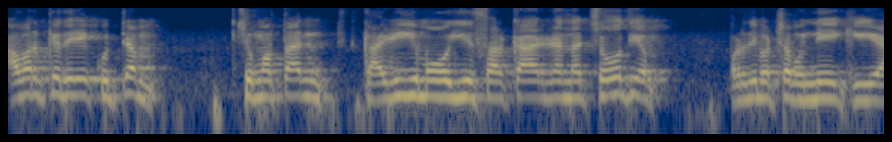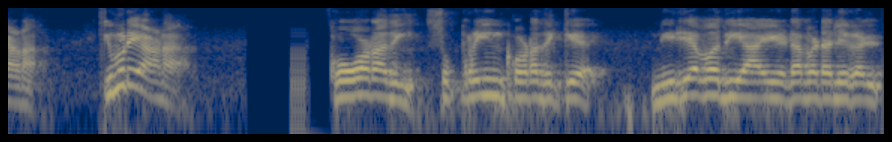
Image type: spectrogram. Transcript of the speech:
അവർക്കെതിരെ കുറ്റം ചുമത്താൻ കഴിയുമോ ഈ സർക്കാരിനെന്ന ചോദ്യം പ്രതിപക്ഷം ഉന്നയിക്കുകയാണ്. ഇവിടെയാണ് കോടതി സുപ്രീം കോടതിക്ക് നിരവധിയായ ഇടപെടലുകൾ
